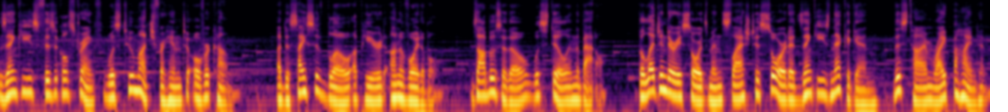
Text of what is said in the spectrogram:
Zenki's physical strength was too much for him to overcome. A decisive blow appeared unavoidable. Zabuza, though, was still in the battle. The legendary swordsman slashed his sword at Zenki's neck again, this time right behind him.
